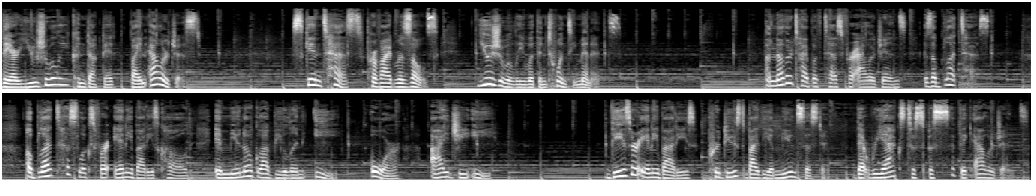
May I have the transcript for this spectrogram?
They are usually conducted by an allergist. Skin tests provide results usually within 20 minutes. Another type of test for allergens is a blood test. A blood test looks for antibodies called immunoglobulin E, or IgE. These are antibodies produced by the immune system that reacts to specific allergens.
